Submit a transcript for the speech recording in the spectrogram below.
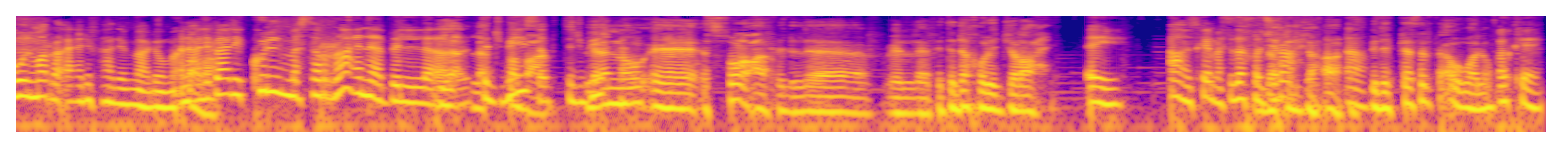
أول مرة أعرف هذه المعلومة أنا على طبعاً. بالي كل ما سرعنا لا لا بالتجبيس. أو التجبير لأنه آه، السرعة في في ال- في التدخل الجراحي إي آه نتكلم عن تدخل تدخل جراحي الجراحي. آه. آه. تثبيت الكسر في أوله okay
